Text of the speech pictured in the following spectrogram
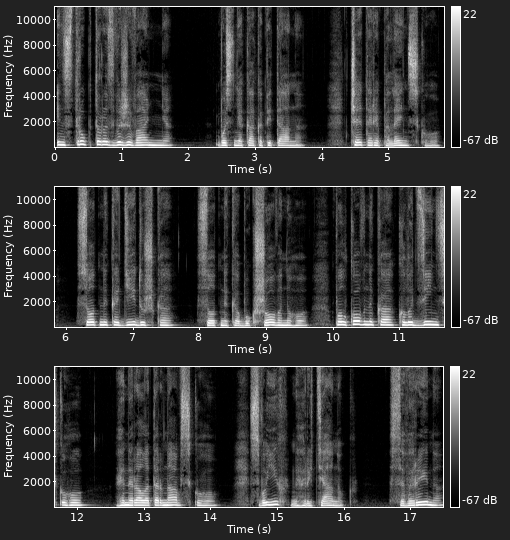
інструктора з виживання, босняка капітана, четаря Пеленського, сотника дідушка, сотника Букшованого, полковника Колодзінського, генерала Тарнавського, своїх негритянок, Северина,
